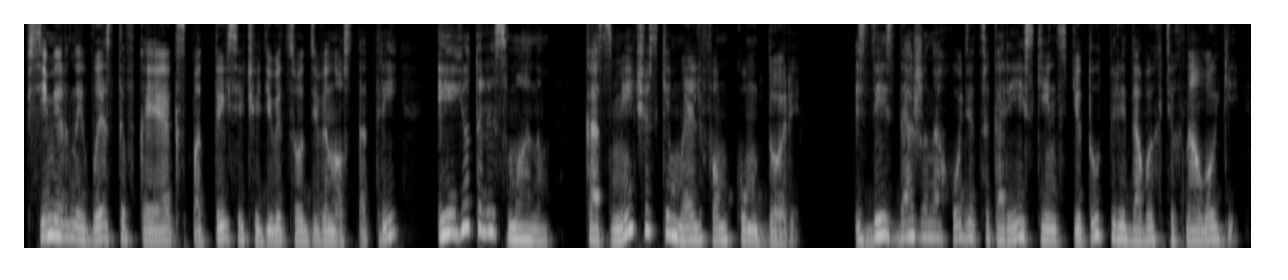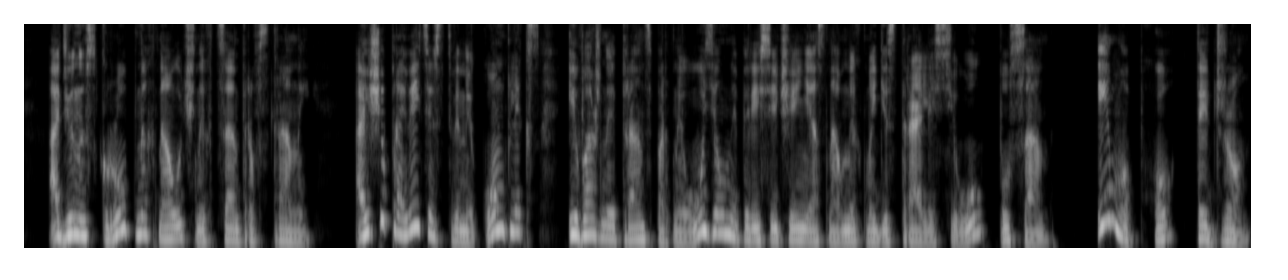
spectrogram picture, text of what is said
Всемирной выставкой Экспо 1993 и ее талисманом, космическим эльфом Кумдори. Здесь даже находится Корейский институт передовых технологий, один из крупных научных центров страны, а еще правительственный комплекс и важный транспортный узел на пересечении основных магистралей Сеул-Пусан и Мопхо-Тэджон.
